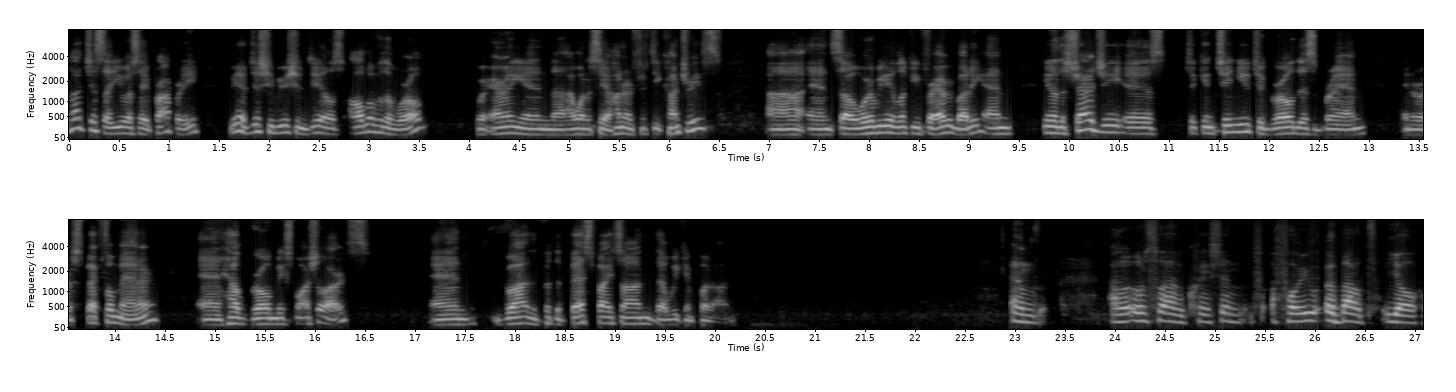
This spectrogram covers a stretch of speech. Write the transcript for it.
not just a USA property. We have distribution deals all over the world. We're airing in, uh, I want to say, 150 countries. Uh, and so we're really looking for everybody. And, you know, the strategy is to continue to grow this brand in a respectful manner and help grow mixed martial arts and go out and put the best fights on that we can put on. And I also have a question for you about your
